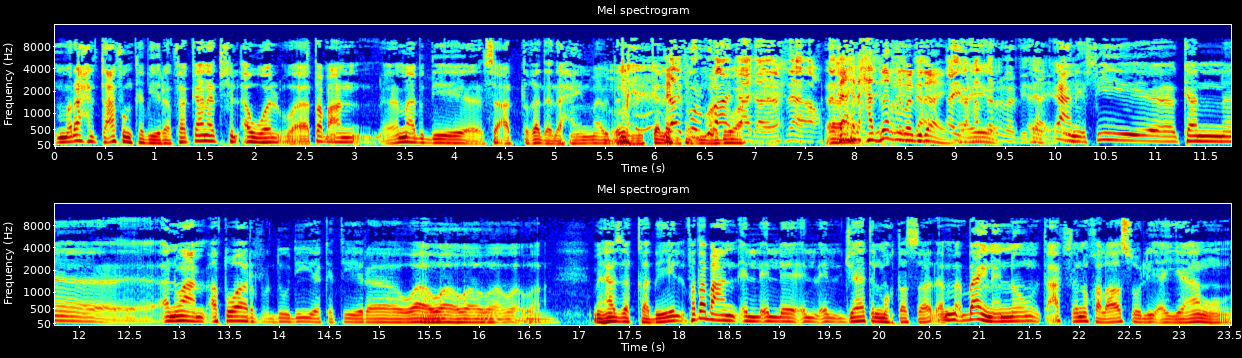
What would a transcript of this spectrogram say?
مراحل تعفن كبيرة فكانت في الأول وطبعا ما بدي ساعة غدا دحين ما بدنا نتكلم لا في الموضوع. إحنا إحنا حذرنا من البداية. أيوه حذرنا من البداية. يعني في آه، كان آه، أنواع أطوار دودية كثيرة و و و و و, و من هذا القبيل. فطبعا ال ال ال الجهات المختصة باينة إنه تعفن وخلاص ولي أيام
